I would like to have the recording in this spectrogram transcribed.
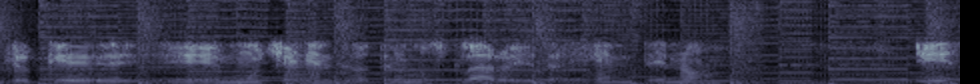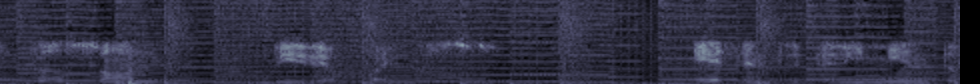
creo que eh, mucha gente lo tenemos claro y otra gente no. Estos son videojuegos. Es entretenimiento.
